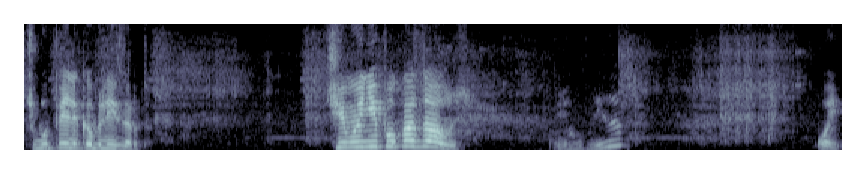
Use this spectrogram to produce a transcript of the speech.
чи у Пеліка Блізард? Чи мені показалось? У нього Блізард? Ой.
